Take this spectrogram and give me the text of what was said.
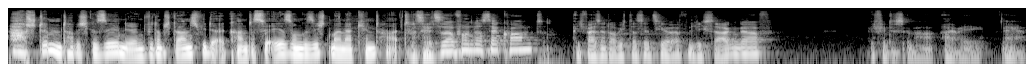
ah stimmt, habe ich gesehen irgendwie. Habe ich gar nicht wiedererkannt. Das ist ja eher so ein Gesicht meiner Kindheit. Was hältst du davon, dass der kommt? Ich weiß nicht, ob ich das jetzt hier öffentlich sagen darf. Ich finde das immer. ah, Naja.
